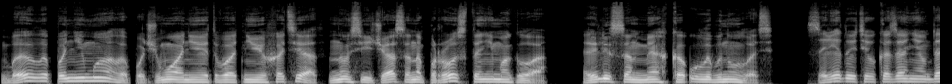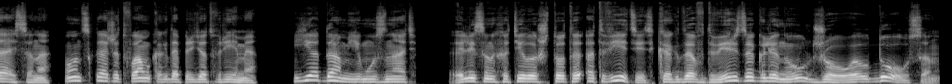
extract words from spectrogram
Белла понимала, почему они этого от нее хотят, но сейчас она просто не могла. Эллисон мягко улыбнулась. «Следуйте указаниям Дайсона, он скажет вам, когда придет время». «Я дам ему знать». Эллисон хотела что-то ответить, когда в дверь заглянул Джоэл Доусон.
